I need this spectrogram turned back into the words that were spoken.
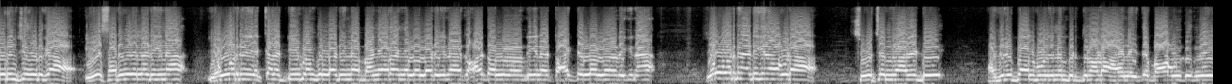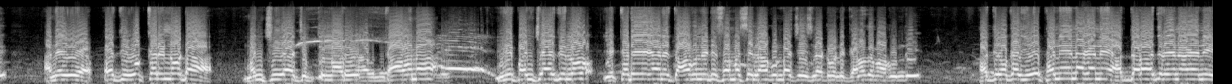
గురించి కూడా ఏ సర్వేలు అడిగినా ఎవరిని ఎక్కడ టీ బంకులు అడిగినా బంగారంగంలో అడిగినా ఆటోలో అడిగినా ట్రాక్టర్లలో అడిగినా ఎవరిని అడిగినా కూడా శివచంద్రారెడ్డి పది రూపాయలు భోజనం పెడుతున్నాడు ఆయన అయితే బాగుంటుంది అనేది ప్రతి ఒక్కరి నోట మంచిగా చెప్తున్నారు. కావున ఈ పంచాయతీలో ఎక్కడే కానీ తాగునీటి సమస్య లేకుండా చేసినటువంటి ఘనత మాకుంది. ప్రతి ఒక్క ఏ పని అయినా కానీ అర్ధరాత్రి అయినా కానీ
